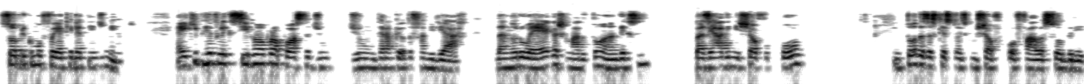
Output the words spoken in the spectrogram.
sobre como foi aquele atendimento. A equipe reflexiva é uma proposta de um, de um terapeuta familiar da Noruega, chamado Tom Anderson, baseado em Michel Foucault, em todas as questões que Michel Foucault fala sobre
